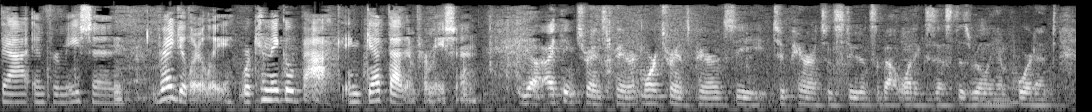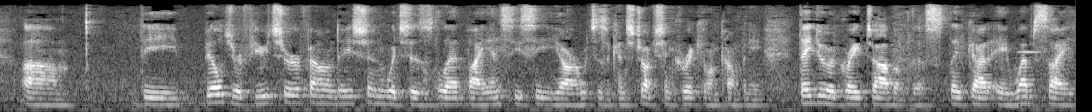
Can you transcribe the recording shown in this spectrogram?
that information regularly? Where can they go back and get that information? Yeah, I think transparent, more transparency to parents and students about what exists is really important. Um, the Build Your Future Foundation, which is led by NCCER, which is a construction curriculum company, they do a great job of this. They've got a website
